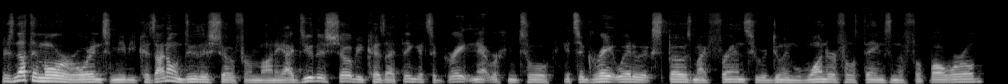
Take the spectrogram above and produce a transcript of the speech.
there's nothing more rewarding to me because I don't do this show for money. I do this show because I think it's a great networking tool. It's a great way to expose my friends who are doing wonderful things in the football world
